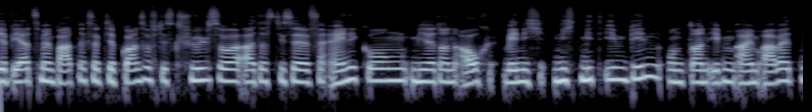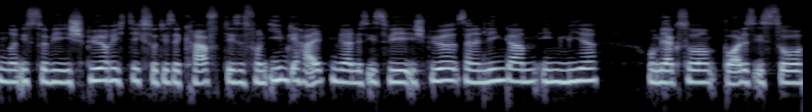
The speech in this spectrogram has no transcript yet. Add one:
hab eher zu meinem Partner gesagt, ich habe ganz oft das Gefühl, so, dass diese Vereinigung mir dann auch, wenn ich nicht mit ihm bin und dann eben auch im Arbeiten, dann ist so wie, ich spüre richtig so diese Kraft, dieses von ihm gehalten werden. Es ist wie, ich spüre seinen Lingam in mir und merke so, boah, das ist so,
